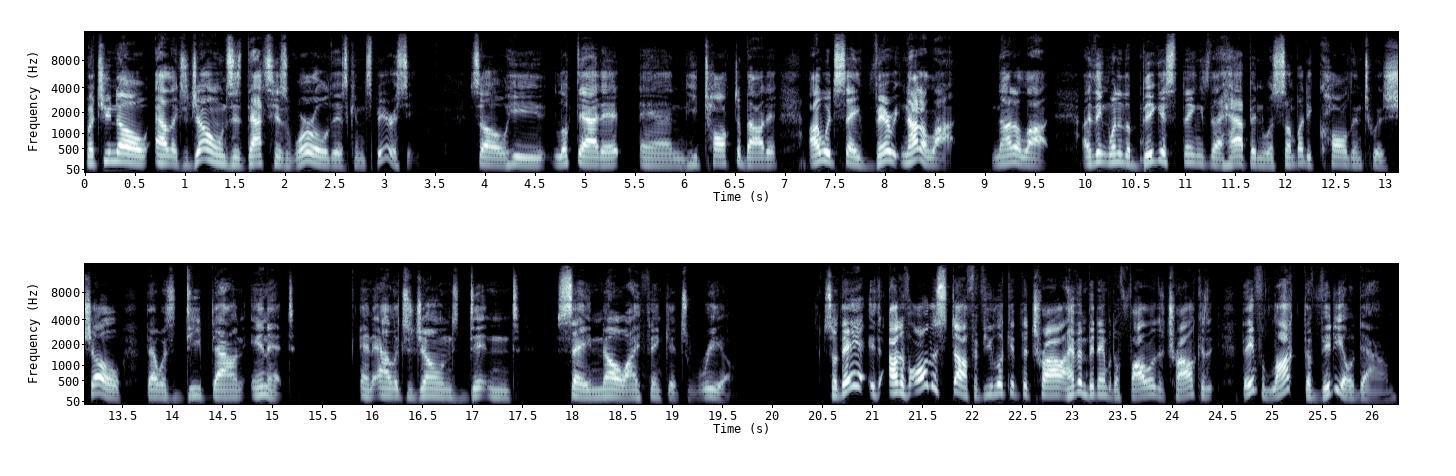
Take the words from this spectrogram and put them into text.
But you know, Alex Jones is that's his world is conspiracy. So he looked at it and he talked about it. I would say very, not a lot, not a lot. I think one of the biggest things that happened was somebody called into his show that was deep down in it. And Alex Jones didn't say, no, I think it's real. So they, out of all the stuff, if you look at the trial, I haven't been able to follow the trial because they've locked the video down.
